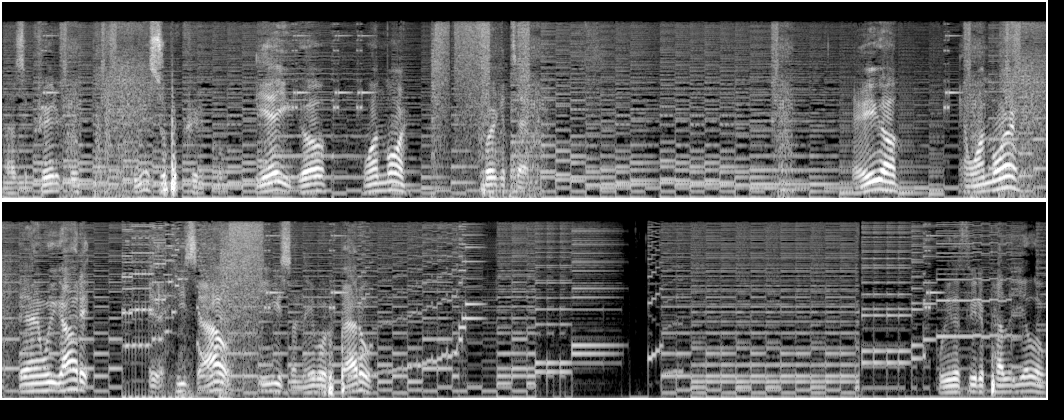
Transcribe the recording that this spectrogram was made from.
That's a critical. Super critical. There you go. One more. Quick attack. There you go. And one more. And we got it. Yeah, he's out. He's unable to battle. We defeated Palette Yellow.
